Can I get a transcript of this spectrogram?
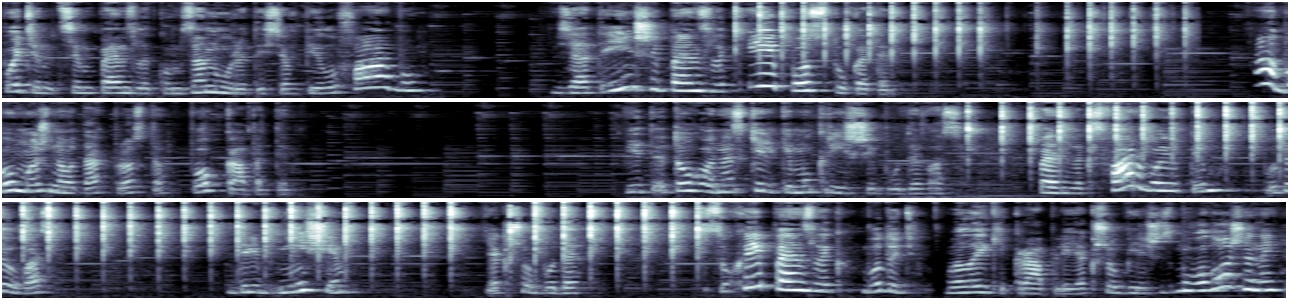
Потім цим пензликом зануритися в білу фарбу, взяти інший пензлик і постукати. Або можна отак просто покапати. Від того, наскільки мокріший буде у вас пензлик з фарбою, тим буде у вас дрібніші. Якщо буде сухий пензлик, будуть великі краплі. Якщо більш змоволожений,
